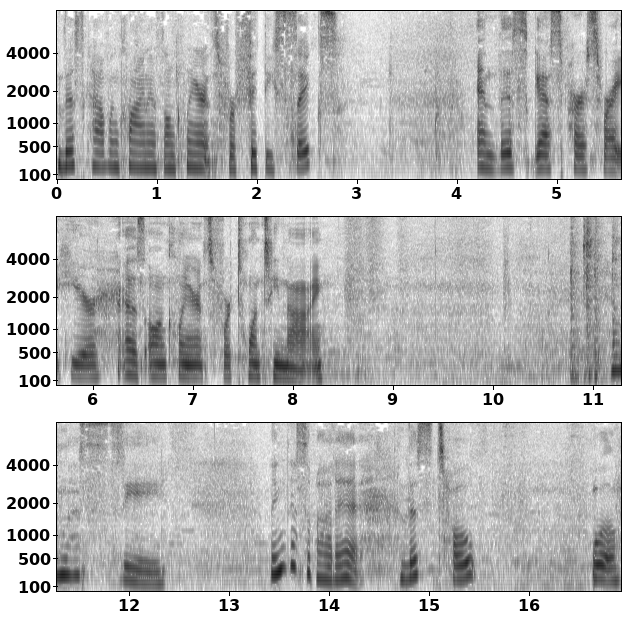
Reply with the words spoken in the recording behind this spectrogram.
this Calvin Klein is on clearance for 56 and this Guess purse right here is on clearance for 29 and let's see I think that's about it this tote well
